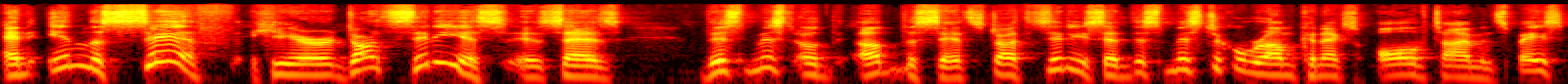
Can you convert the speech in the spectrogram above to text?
And in the Sith here, Darth Sidious says, this mist of, the Sith, Darth Sidious said, this mystical realm connects all of time and space,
